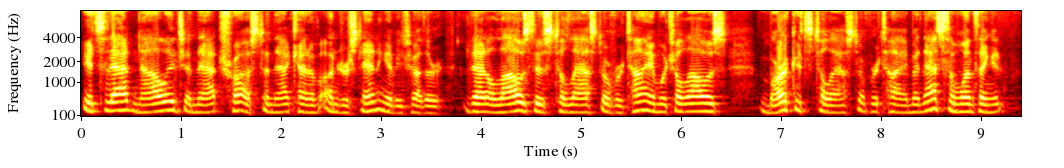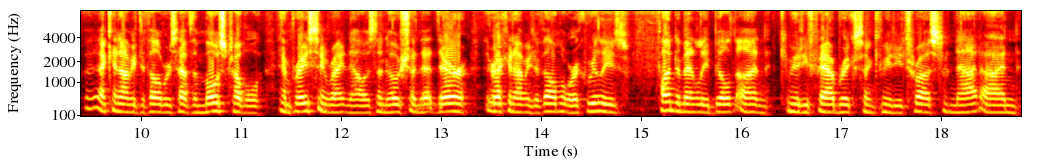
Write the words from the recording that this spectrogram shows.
it's that knowledge and that trust and that kind of understanding of each other that allows this to last over time, which allows markets to last over time. And that's the one thing economic developers have the most trouble embracing right now is the notion that their, their economic development work really is fundamentally built on community fabrics and community trust, and not on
